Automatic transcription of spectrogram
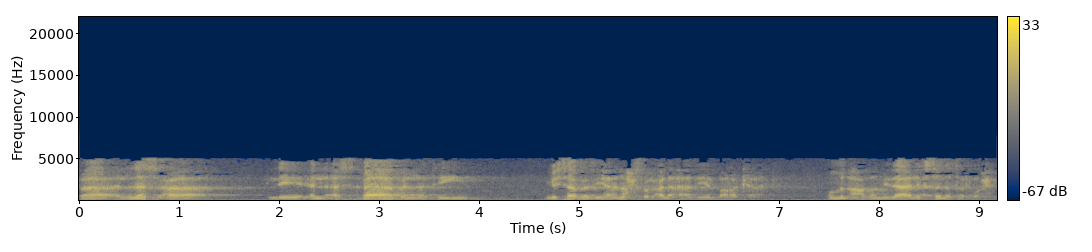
فلنسعى للأسباب التي بسببها نحصل على هذه البركات. ومن أعظم ذلك صلة الرحم.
